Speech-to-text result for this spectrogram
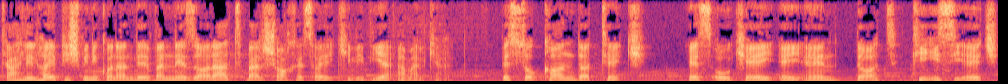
تحلیل های پیش بینی کننده و نظارت بر شاخص های کلیدی عملکرد. به s-o-k-a-n.t-e-c-h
